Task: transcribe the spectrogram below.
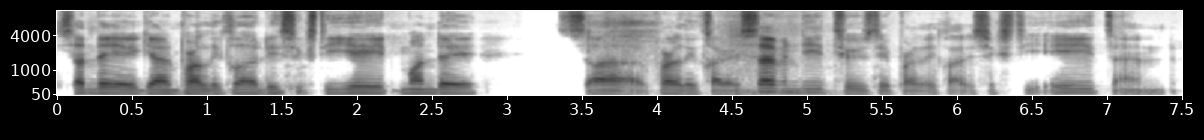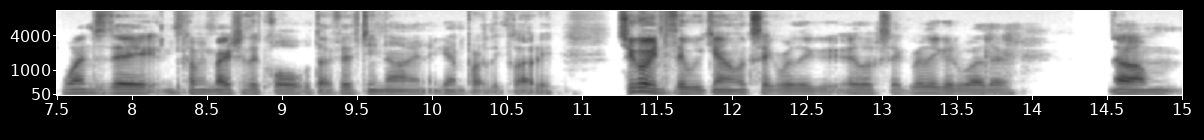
Sunday again partly cloudy 68. Monday uh, partly cloudy 70. Tuesday partly cloudy 68. And Wednesday coming back to the cold at 59. Again partly cloudy. So going into the weekend, it looks like really good. It looks like really good weather. Um,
